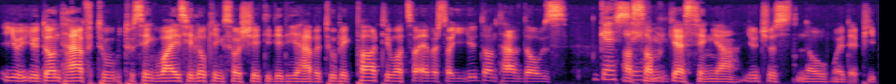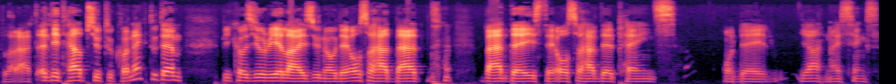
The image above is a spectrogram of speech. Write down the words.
you, you don't have to, to think, why is he looking so shitty? Did he have a too big party whatsoever? So you don't have those guessing. Uh, some guessing, yeah. You just know where the people are at. And it helps you to connect to them because you realize, you know, they also had bad bad days they also have their pains or they yeah nice things.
